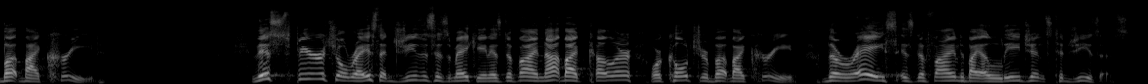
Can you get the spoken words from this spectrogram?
but by creed. This spiritual race that Jesus is making is defined not by color or culture, but by creed. The race is defined by allegiance to Jesus.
